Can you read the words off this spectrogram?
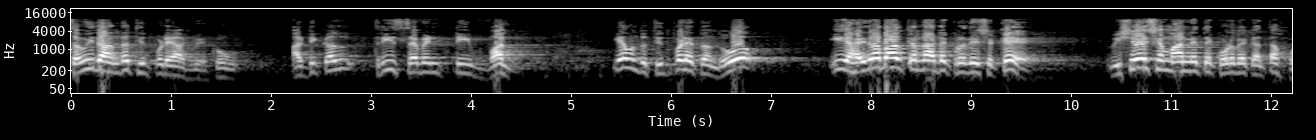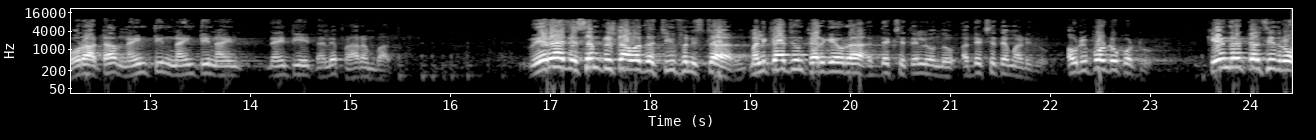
ಸಂವಿಧಾನದ ತಿದ್ದುಪಡಿ ಆಗಬೇಕು. ಆರ್ಟಿಕಲ್ ತ್ರೀ ಸೆವೆಂಟಿ ಒನ್ಗೆ ಒಂದು ತಿದ್ದುಪಡಿ ತಂದು ಈ ಹೈದರಾಬಾದ್ ಕರ್ನಾಟಕ ಪ್ರದೇಶಕ್ಕೆ ವಿಶೇಷ ಮಾನ್ಯತೆ ಕೊಡಬೇಕಂತ ಹೋರಾಟ nineteen ninety nine ninety eight ನಲ್ಲೇ ಪ್ರಾರಂಭ ಆಯಿತು. ವೇರಾಜ್ S M Krishna was chief minister Mallikarjun Kharge ಅವರ ಅಧ್ಯಕ್ಷತೆಯಲ್ಲಿ ಒಂದು ಅಧ್ಯಕ್ಷತೆ ಮಾಡಿದ್ರು. ಅವ್ರು ರಿಪೋರ್ಟು ಕೊಟ್ಟರು ಕೇಂದ್ರಕ್ಕೆ ಕಳಿಸಿದ್ರು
